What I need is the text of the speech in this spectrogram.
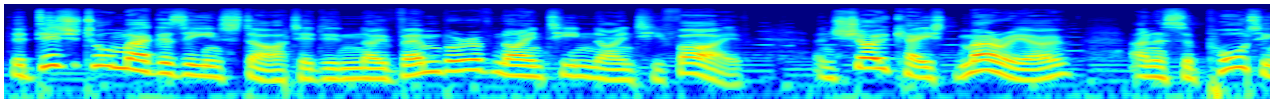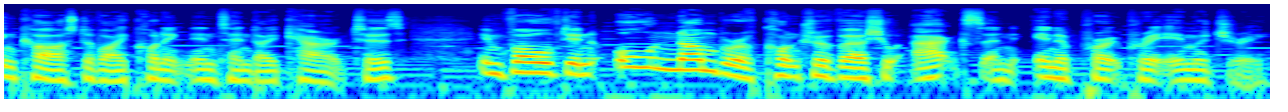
the digital magazine started in November of 1995 and showcased Mario and a supporting cast of iconic Nintendo characters involved in all number of controversial acts and inappropriate imagery.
